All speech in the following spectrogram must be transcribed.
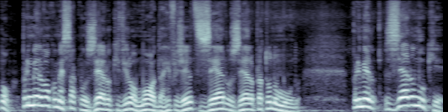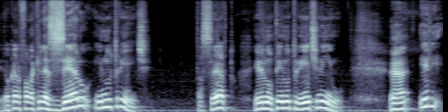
Bom, primeiro vamos começar com zero, que virou moda, refrigerante zero, zero para todo mundo. Primeiro, zero no quê? Eu quero falar que ele é zero em nutriente. Tá certo? Ele não tem nutriente nenhum. É, ele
